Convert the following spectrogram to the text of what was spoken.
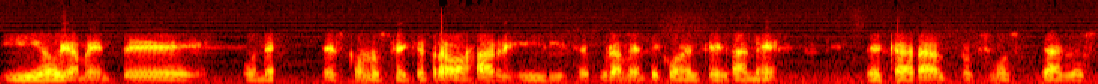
y obviamente con él es con los que hay que trabajar y seguramente con el que gane de cara al próximo 7 de agosto.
